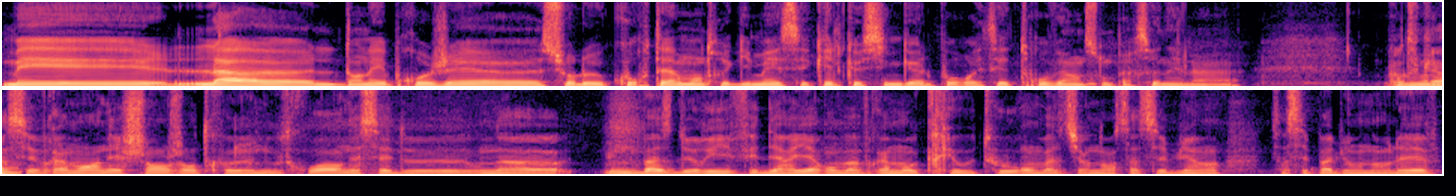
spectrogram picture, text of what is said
mais là euh, dans les projets euh, sur le court terme entre guillemets c'est quelques singles pour essayer de trouver un son personnel En tout cas, c'est vraiment un échange entre nous trois. On essaie de, on a une base de riff et derrière, on va vraiment créer autour. On va se dire non, ça c'est bien, ça c'est pas bien, on enlève.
